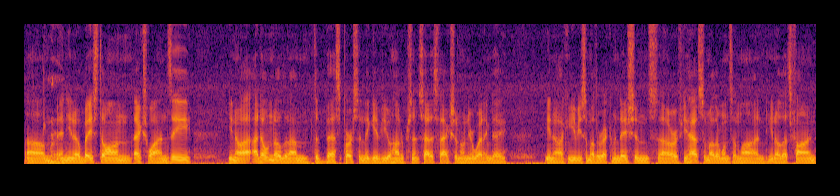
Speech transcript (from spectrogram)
Um, Right. And you know, based on X, Y, and Z, you know, I, I don't know that I'm the best person to give you 100% satisfaction on your wedding day. You know, I can give you some other recommendations, uh, or if you have some other ones in line, you know, that's fine.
